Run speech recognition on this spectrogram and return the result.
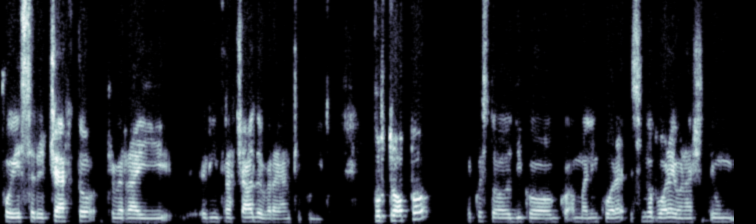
puoi essere certo che verrai rintracciato e verrai anche punito. Purtroppo e questo dico a malincuore, Singapore è una, un,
